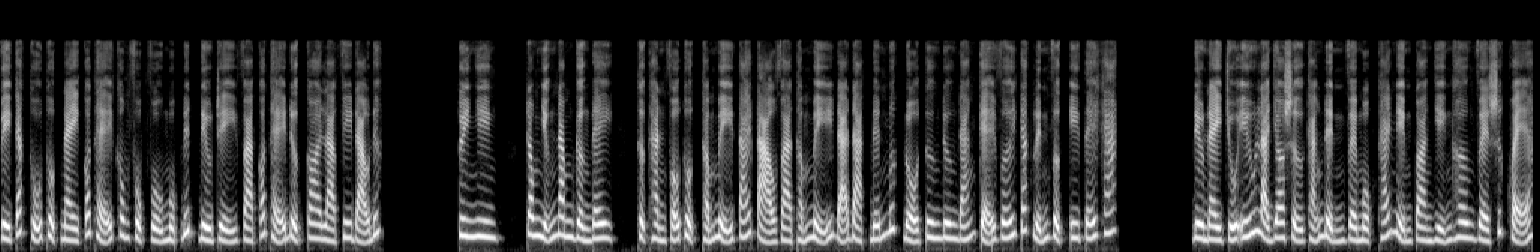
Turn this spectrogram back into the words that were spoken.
vì các thủ thuật này có thể không phục vụ mục đích điều trị và có thể được coi là phi đạo đức. Tuy nhiên, trong những năm gần đây, thực hành phẫu thuật thẩm mỹ tái tạo và thẩm mỹ đã đạt đến mức độ tương đương đáng kể với các lĩnh vực y tế khác. Điều này chủ yếu là do sự khẳng định về một khái niệm toàn diện hơn về sức khỏe,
